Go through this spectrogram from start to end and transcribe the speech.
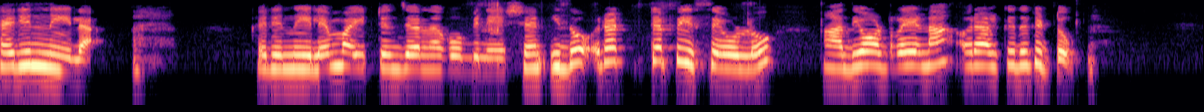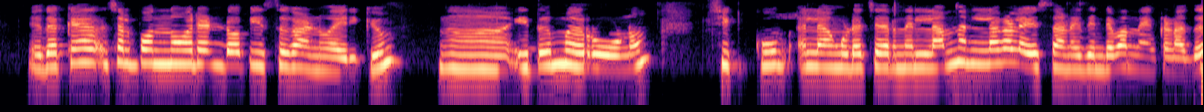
കരിനീല. കരിനീലയും വൈറ്റും ചേർന്ന കോമ്പിനേഷൻ ഇത് ഒരൊറ്റ പീസേ ഉള്ളൂ. ആദ്യം ഓർഡർ ചെയ്യണ ഒരാൾക്ക് ഇത് കിട്ടും. ഇതൊക്കെ ചിലപ്പോൾ ഒന്നോ രണ്ടോ പീസ് കാണുമായിരിക്കും. ഇത് മെറൂണും ചിക്കും എല്ലാം കൂടെ ചേർന്ന് എല്ലാം നല്ല കളേഴ്സ് ആണ് ഇതിന്റെ വന്നേക്കണത്.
